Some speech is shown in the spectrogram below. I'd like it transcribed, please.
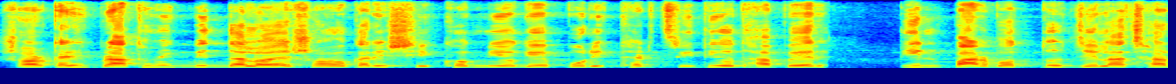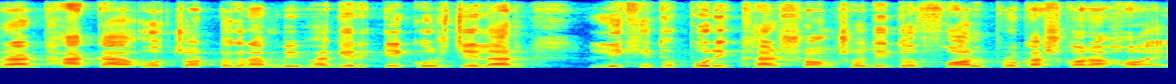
সরকারি প্রাথমিক বিদ্যালয়ে সহকারী শিক্ষক নিয়োগে পরীক্ষার তৃতীয় ধাপের তিন পার্বত্য জেলা ছাড়া ঢাকা ও চট্টগ্রাম বিভাগের একুশ জেলার লিখিত পরীক্ষার সংশোধিত ফল প্রকাশ করা হয়।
